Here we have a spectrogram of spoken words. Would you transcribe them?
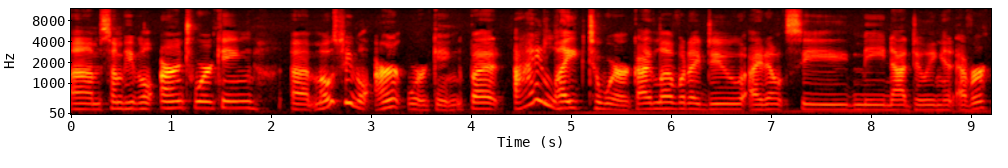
Um, some people aren't working. Uh, most people aren't working, but I like to work. I love what I do. I don't see me not doing it ever.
